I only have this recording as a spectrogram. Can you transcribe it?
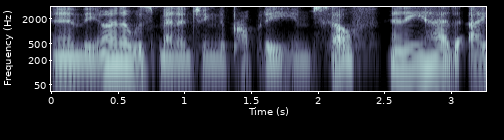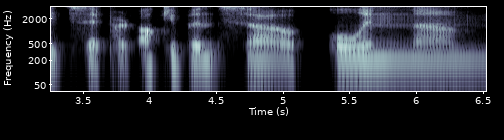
And the owner was managing the property himself, and he had eight separate occupants. So all in um,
